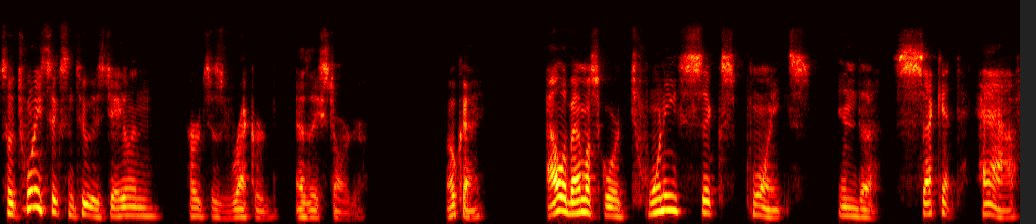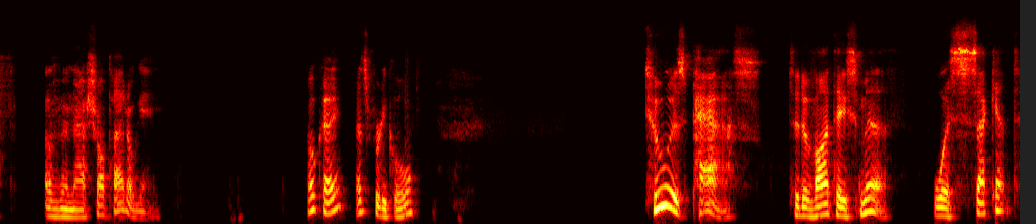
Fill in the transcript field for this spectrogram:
So 26 and 2 is Jalen Hurts' record as a starter. Okay. Alabama scored 26 points in the second half of the national title game. Okay, that's pretty cool. Tua's pass to DeVonta Smith was second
